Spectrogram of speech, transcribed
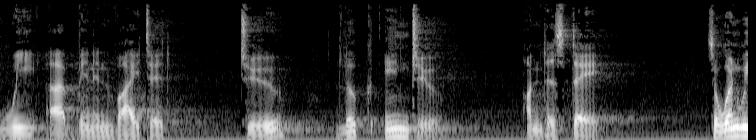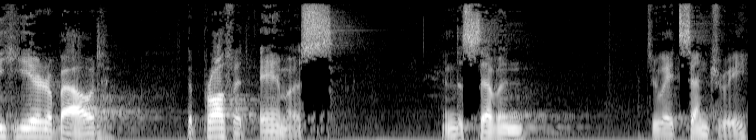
we have been invited to look into on this day. So when we hear about the prophet Amos in the 7th to 8th century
